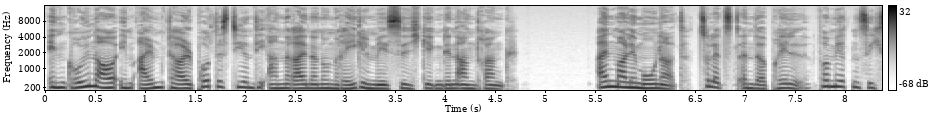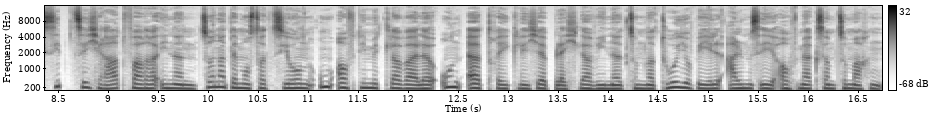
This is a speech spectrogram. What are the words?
In Grünau im Almtal protestieren die Anrainer nun regelmäßig gegen den Andrang. Einmal im Monat, zuletzt Ende April, formierten sich 70 RadfahrerInnen zu einer Demonstration, um auf die mittlerweile unerträgliche Blechlawine zum Naturjuwel Almsee aufmerksam zu machen.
